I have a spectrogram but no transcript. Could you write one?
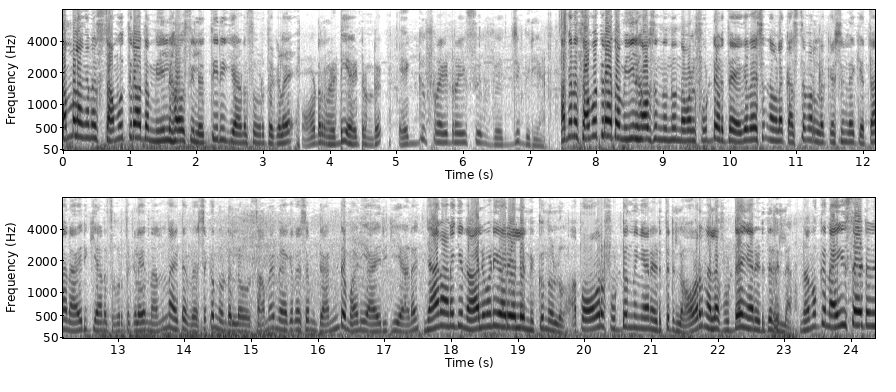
നമ്മൾ അങ്ങനെ സമുദ്ര ദ മീൽ ഹൗസിൽ എത്തിയിരിക്കുകയാണ് സുഹൃത്തുക്കളെ. ഓർഡർ റെഡി ആയിട്ടുണ്ട്. Egg fried rice veg biryani. അങ്ങനെ സമുദ്രാത്ത മീൽ ഹൗസിൽ നിന്നും നമ്മൾ ഫുഡ് എടുത്ത് ഏകദേശം നമ്മളെ കസ്റ്റമർ ലൊക്കേഷനിലേക്ക് എത്താനായിരിക്കുകയാണ് സുഹൃത്തുക്കളെ. നന്നായിട്ട് വിശക്കുന്നുണ്ടല്ലോ. സമയം ഏകദേശം രണ്ട് മണി ആയിരിക്കുകയാണ് ഞാനാണെങ്കിൽ നാലു മണി വരെയല്ലേ നിൽക്കുന്നുള്ളൂ. അപ്പൊ ഓവർ ഫുഡൊന്നും ഞാൻ എടുത്തിട്ടില്ല. ഓവർ നല്ല ഫുഡേ ഞാൻ എടുത്തിട്ടില്ല. നമുക്ക് നൈസായിട്ട് ഒരു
